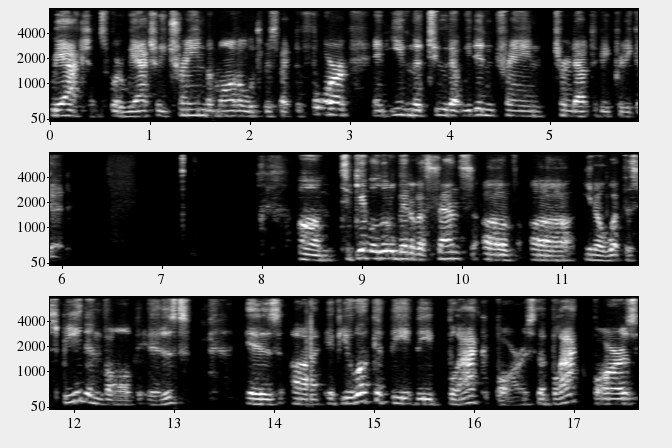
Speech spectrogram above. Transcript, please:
reactions, where we actually trained the model with respect to four, and even the two that we didn't train turned out to be pretty good. Um, to give a little bit of a sense of, uh, you know, what the speed involved is, is uh, if you look at the, the black bars, the black bars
